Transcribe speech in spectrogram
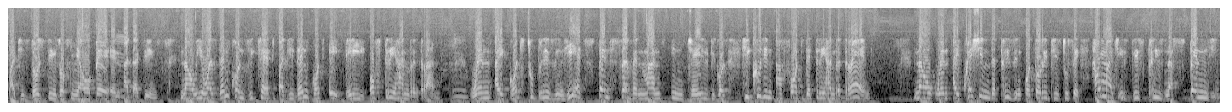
but it's those things of nyaope and mm. other things. Now, he was then convicted, but he then got a bail of 300 rand. Mm. When I got to prison, he had spent seven months in jail because he couldn't afford the 300 rand. Now, when I questioned the prison authorities to say, how much is this prisoner spending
